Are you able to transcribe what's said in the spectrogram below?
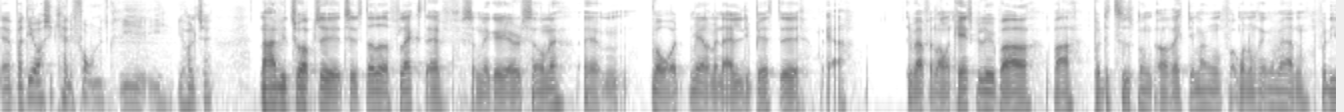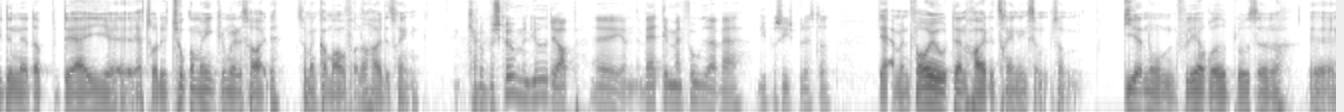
øh, var det også i Kalifornien, I, I, I holdt til? Nej, vi tog op til, til et sted, der hedder Flagstaff, som ligger i Arizona, øhm, hvor mere eller mindre alle de bedste, ja, i hvert fald amerikanske løbere var på det tidspunkt, og rigtig mange fra rundt omkring i verden, fordi det netop, det er i, øh, jeg tror det er 2,1 km højde, så man kommer over for noget højdetræning. Kan du beskrive miljøet derop? Øh, hvad er det, man får ud af at være lige præcis på det sted? Ja, man får jo den højdetræning, som, som giver nogle flere røde blodceller, øh,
